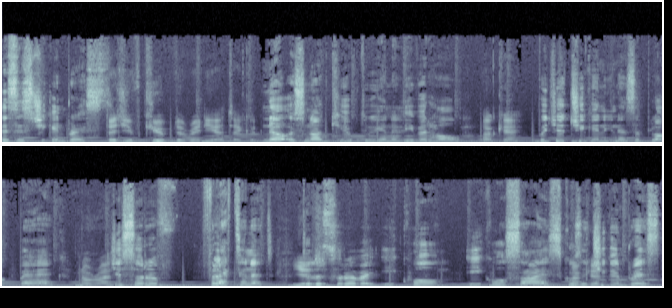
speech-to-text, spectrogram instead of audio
This is chicken breast. that you've cubed already. I take it. No, it's not cubed. We're gonna leave it whole. Okay. Put your chicken in a Ziploc bag. All right. Just sort of flatten it Yes. till it's sort of an equal equal size. Because Okay. the chicken breast,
